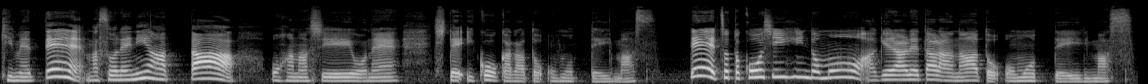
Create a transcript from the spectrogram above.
決めて、まあ、それに合ったお話をね、していこうかなと思っています。で、ちょっと更新頻度も上げられたらなと思っています。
